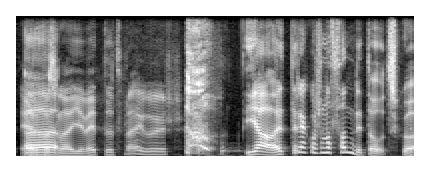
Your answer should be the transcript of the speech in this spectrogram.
Er þetta uh, svona, ég veit út frægur? Já, þetta er eitthvað svona þannig dót sko.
